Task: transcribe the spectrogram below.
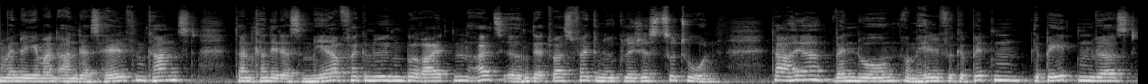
Und wenn du jemand anders helfen kannst, dann kann dir das mehr Vergnügen bereiten, als irgendetwas Vergnügliches zu tun. Daher, wenn du um Hilfe gebeten, gebeten wirst,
